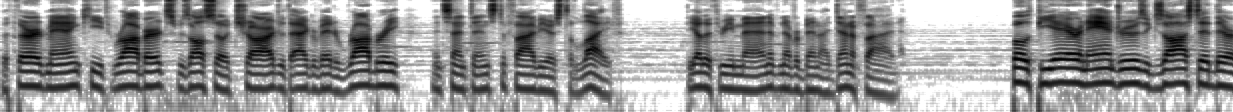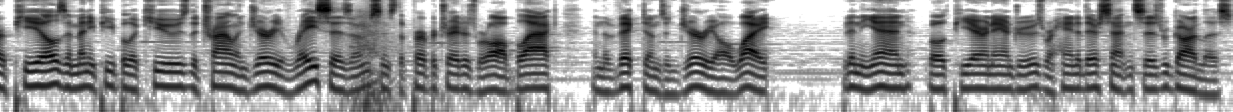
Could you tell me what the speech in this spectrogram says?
The third man, Keith Roberts, was also charged with aggravated robbery and sentenced to five years to life. The other three men have never been identified. Both Pierre and Andrews exhausted their appeals, and many people accused the trial and jury of racism since the perpetrators were all black and the victims and jury all white. But in the end, both Pierre and Andrews were handed their sentences regardless.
